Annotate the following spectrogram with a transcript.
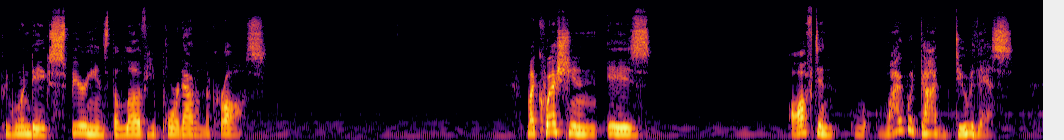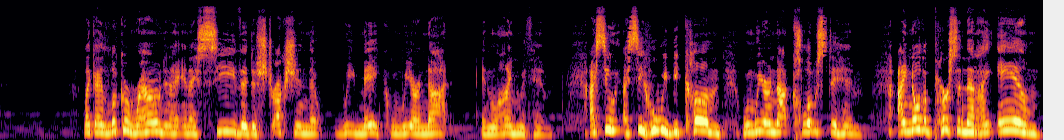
could one day experience the love he poured out on the cross. My question is often why would God do this? Like I look around and I and I see the destruction that we make when we are not in line with him. I see I see who we become when we are not close to him. I know the person that I am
